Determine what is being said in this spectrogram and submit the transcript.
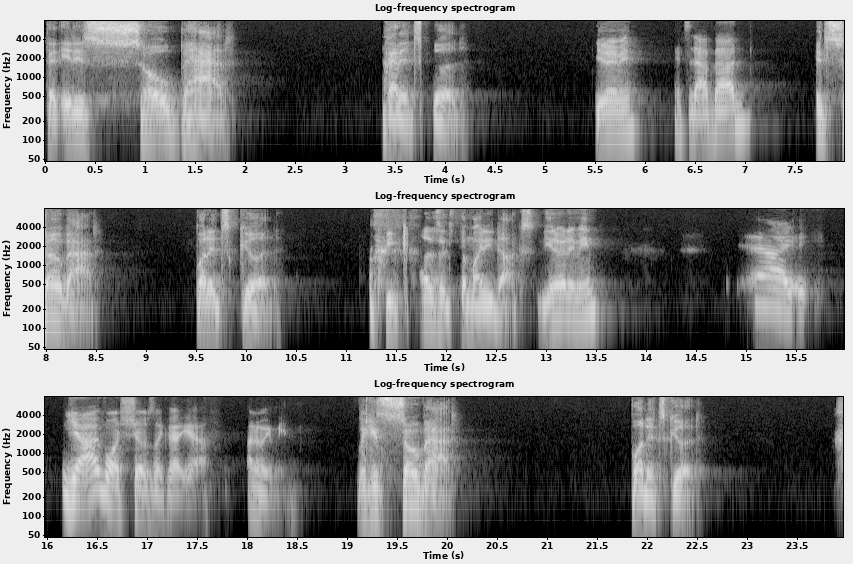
that it is so bad that it's good. You know what I mean? It's that bad? It's so bad, but it's good because it's the Mighty Ducks. You know what I mean? Yeah, I, yeah, I've watched shows like that. Yeah, I know what you mean. Like it's so bad, but it's good.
